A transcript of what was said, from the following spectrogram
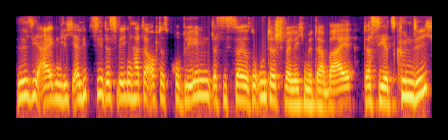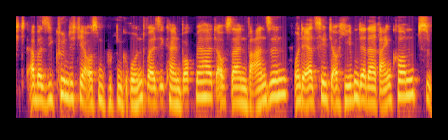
will sie eigentlich, er liebt sie, deswegen hat er auch das Problem, das ist so unterschwellig mit dabei, dass sie jetzt kündigt, aber sie kündigt ja aus einem guten Grund, weil sie keinen Bock mehr hat auf seinen Wahnsinn und er erzählt ja auch jedem, der da reinkommt,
